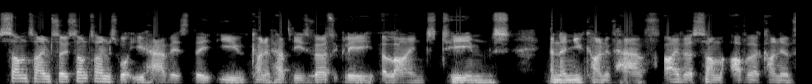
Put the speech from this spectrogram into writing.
Sometimes so sometimes what you have is that you kind of have these vertically aligned teams and then you kind of have either some other kind of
